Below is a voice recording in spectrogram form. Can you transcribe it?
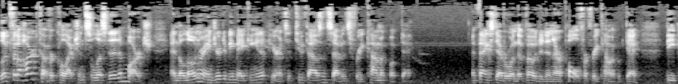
Look for the hardcover collection solicited in March and the Lone Ranger to be making an appearance at 2007's Free Comic Book Day. And thanks to everyone that voted in our poll for Free Comic Book Day. The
